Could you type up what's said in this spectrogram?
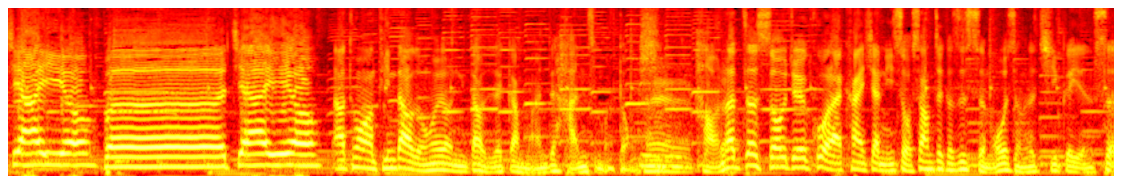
加油，不加油。那通常听到的人会说你到底在干嘛？你在喊什么东西？嗯好，那这时候就会过来看一下你手上这个是什么？为什么是七个颜色？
